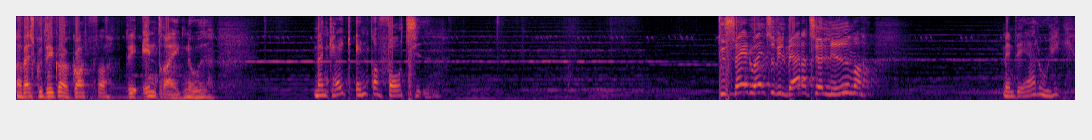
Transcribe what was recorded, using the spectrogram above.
Og hvad skulle det gøre godt for? Det ændrer ikke noget. Man kan ikke ændre fortiden. Du sagde, du altid ville være der til at lede mig. Men det er du ikke.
